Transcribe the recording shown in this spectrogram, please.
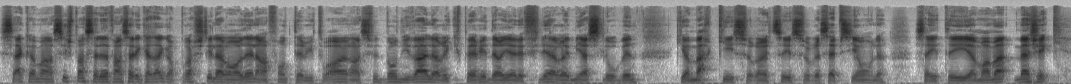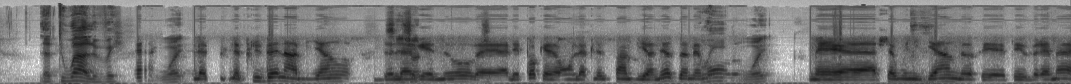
ça a commencé. Je pense que le défenseur des qui a projeté la rondelle en fond de territoire. Ensuite, Bournival a récupéré derrière le filet, a remis à Slobin, qui a marqué sur un tir sur réception. Là. Ça a été un moment magique. Le toit levé. Oui. La, plus belle ambiance de l'aréna, ben, à l'époque, on l'appelait le centre Bionès de mémoire. oui. Mais euh, à Shawinigan, c'était vraiment.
